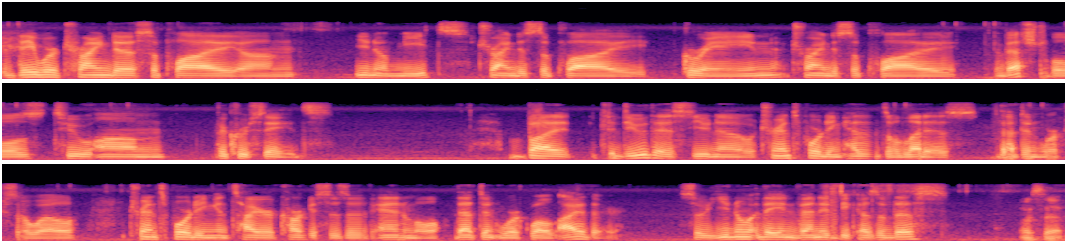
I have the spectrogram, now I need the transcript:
they were trying to supply, um, you know, meats, trying to supply grain, trying to supply vegetables to um, the Crusades. But to do this, you know, transporting heads of lettuce, that didn't work so well. Transporting entire carcasses of animal, that didn't work well either. So you know what they invented because of this? what's that?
